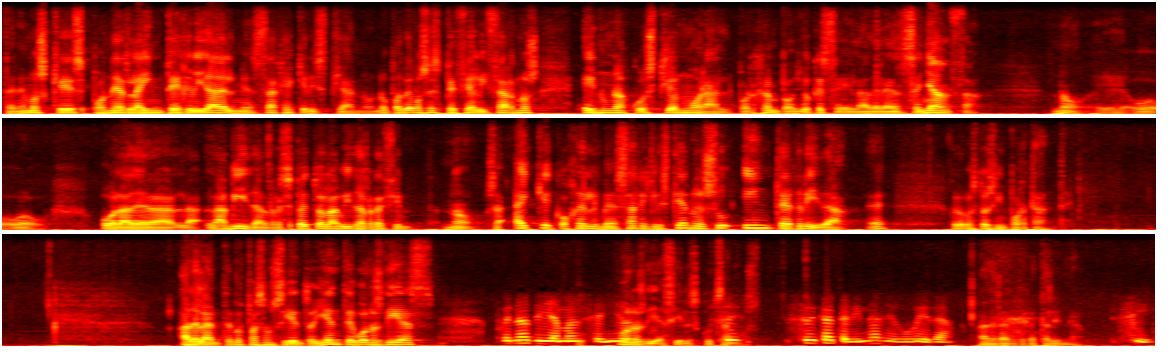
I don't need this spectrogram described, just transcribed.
Tenemos que exponer la integridad del mensaje cristiano. No podemos especializarnos en una cuestión moral. Por ejemplo, yo qué sé, la de la enseñanza. No, eh, o la de la, vida, el respeto a la vida, al recién. No, o sea, hay que coger el mensaje cristiano en su integridad. ¿eh? Creo que esto es importante. Adelante, hemos pasado a un siguiente oyente. Buenos días. Buenos días, monseñor. Buenos días, sí, le escuchamos. Soy, Catalina de Ubeda. Adelante, Catalina. Sí.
